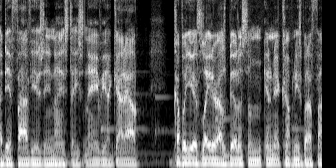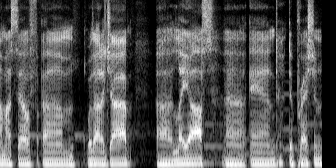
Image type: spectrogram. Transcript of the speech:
I did five years in the United States Navy. I got out. A couple of years later, I was building some internet companies, but I found myself um, without a job, uh, layoffs, uh, and depression,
